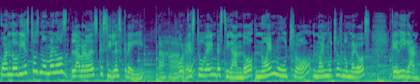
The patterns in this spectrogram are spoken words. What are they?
Cuando vi estos números, la verdad es que sí les creí. Ajá, porque estuve investigando, no hay mucho, no hay muchos números que digan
